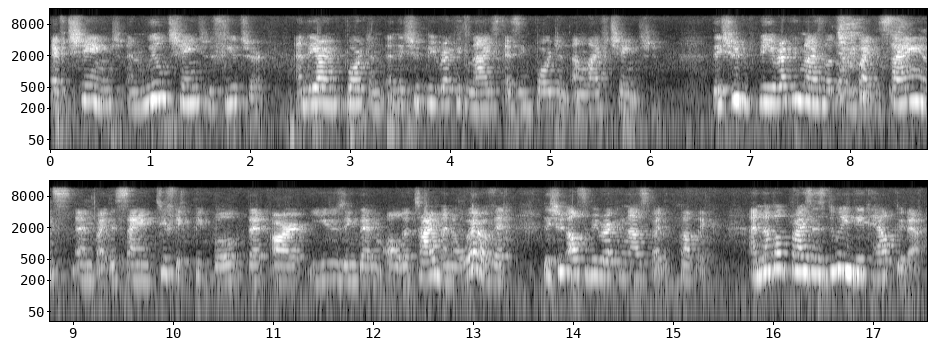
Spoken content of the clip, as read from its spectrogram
have changed and will change the future. And they are important and they should be recognized as important and life-changed. They should be recognized not only by the science and by the scientific people that are using them all the time and aware of it, they should also be recognized by the public. And Nobel Prizes do indeed help with that.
